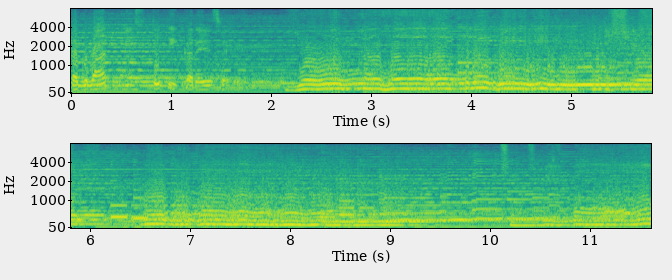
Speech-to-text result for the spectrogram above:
ભગવાનની સ્તુતિ કરે છે. योऽन्तः प्रविश्य मम वाचमिमां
